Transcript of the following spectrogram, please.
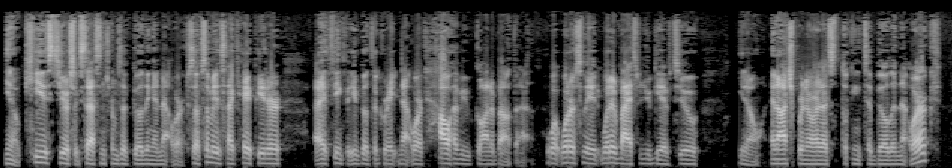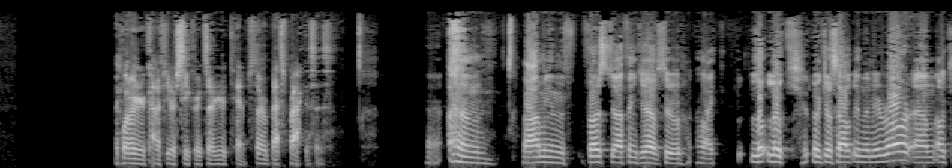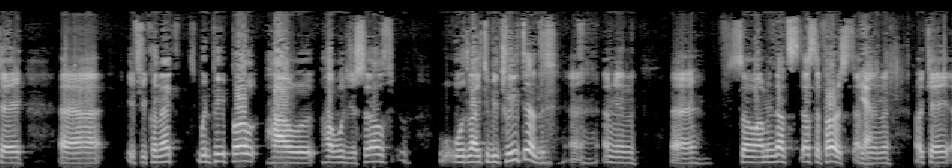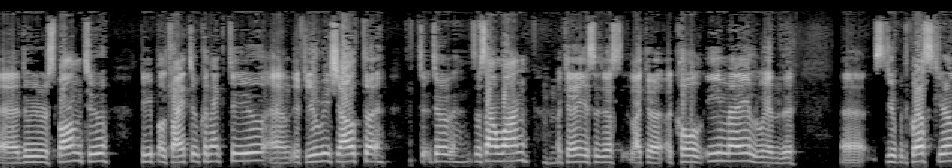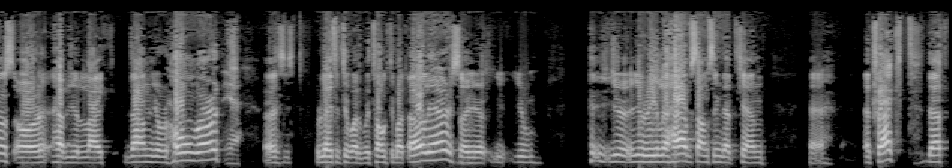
you know keys to your success in terms of building a network? So if somebody's like, "Hey, Peter, I think that you've built a great network. How have you gone about that? What what are some the, what advice would you give to you know an entrepreneur that's looking to build a network? Like, what are your kind of your secrets or your tips or best practices? Um, I mean, first, I think you have to like look look look yourself in the mirror and okay, uh, if you connect with people, how how would yourself would like to be treated? Uh, I mean, uh, so I mean that's that's the first. I yeah. mean, okay, uh, do you respond to people try to connect to you, and if you reach out to to, to, to someone? Mm-hmm. Okay, is it just like a, a cold email with uh, stupid questions, or have you like done your homework? Yeah. Uh, related to what we talked about earlier, so mm-hmm. you you you you really have something that can uh, attract that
